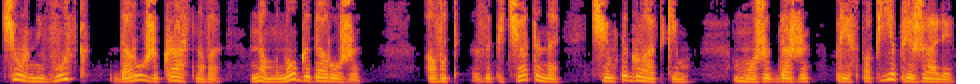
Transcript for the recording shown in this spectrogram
Черный воск дороже красного, намного дороже. А вот запечатано чем-то гладким. Может, даже пресс-папье прижали.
